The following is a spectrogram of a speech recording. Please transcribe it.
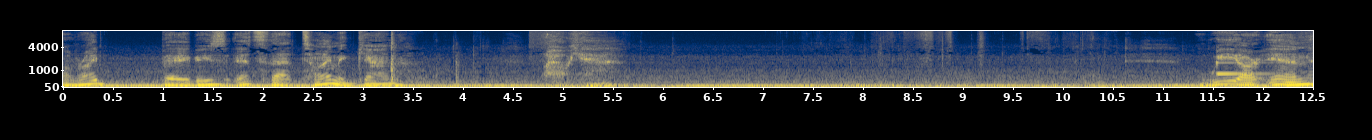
All right, babies, it's that time again. Oh, yeah. We are in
